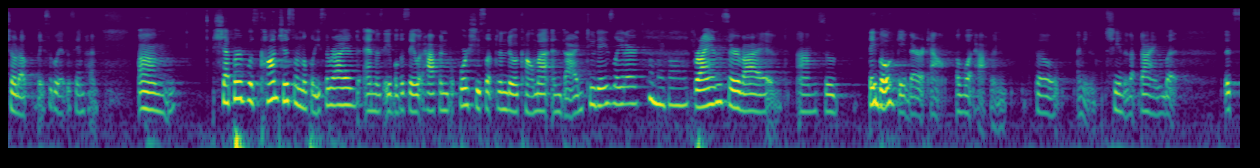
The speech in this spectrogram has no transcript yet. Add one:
showed up basically at the same time. Um, Shepard was conscious when the police arrived and was able to say what happened before she slipped into a coma and died two days later. Oh my god. Brian survived, um, so they both gave their account of what happened. So, I mean, she ended up dying, but it's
